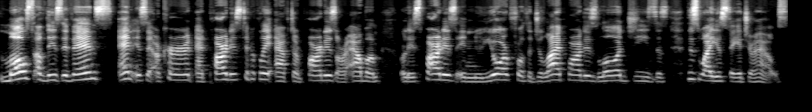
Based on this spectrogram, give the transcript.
Most of these events and incidents occurred at parties, typically after parties or album release parties in New York, Fourth of July parties. Lord Jesus, this is why you stay at your house.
